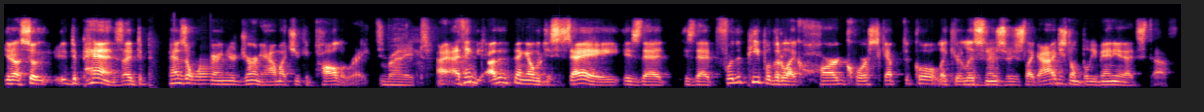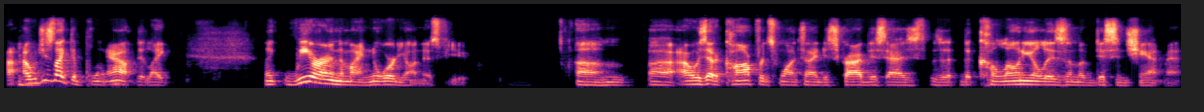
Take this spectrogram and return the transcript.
you know so it depends it depends on where you're on your journey how much you can tolerate Right. I, I think the other thing I would just say is that is that for the people that are like hardcore skeptical, like your listeners are just like, I just don't believe any of that stuff. I, I would just like to point out that like, like we are in the minority on this view. Um, uh, I was at a conference once and I described this as the, the colonialism of disenchantment.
